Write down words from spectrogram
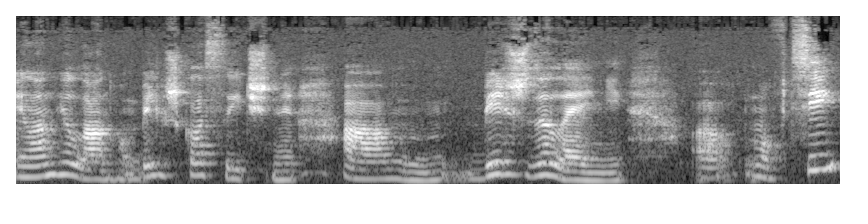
ілангелангом, більш класичні, більш зелені. Ну, В цій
